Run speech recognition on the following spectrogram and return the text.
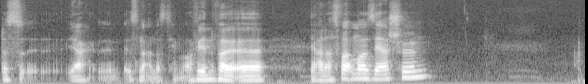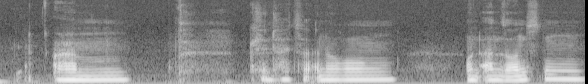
Das äh, ja, ist ein anderes Thema. Auf jeden Fall, äh, ja, das war immer sehr schön. Ähm, Kindheitserinnerung. Und ansonsten.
